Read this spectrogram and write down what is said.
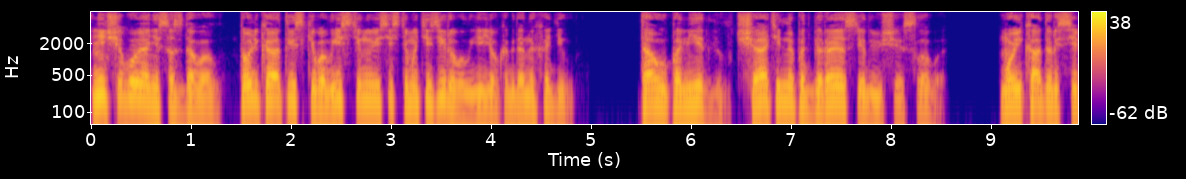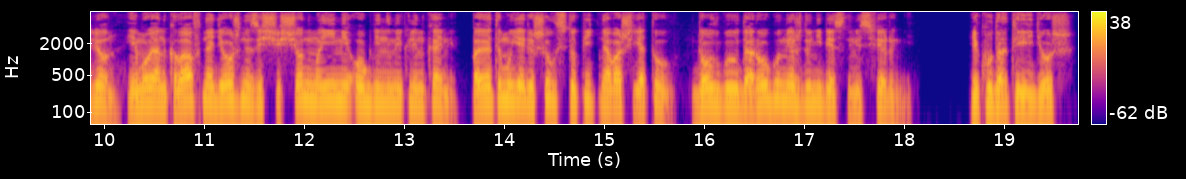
«Ничего я не создавал, только отыскивал истину и систематизировал ее, когда находил». Тау помедлил, тщательно подбирая следующие слова. Мой кадр силен, и мой анклав надежно защищен моими огненными клинками, поэтому я решил ступить на ваш ятол, долгую дорогу между небесными сферами. И куда ты идешь?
